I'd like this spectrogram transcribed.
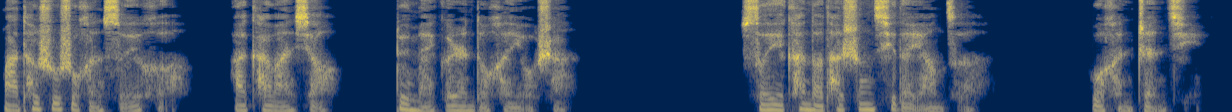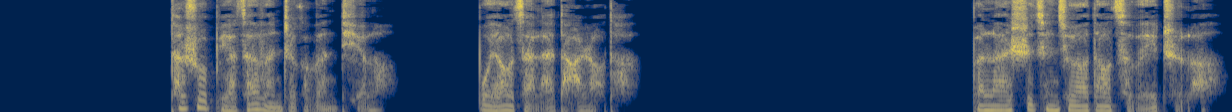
马特叔叔很随和，爱开玩笑，对每个人都很友善。所以看到他生气的样子，我很震惊。他说：“别再问这个问题了，不要再来打扰他。”本来事情就要到此为止了，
